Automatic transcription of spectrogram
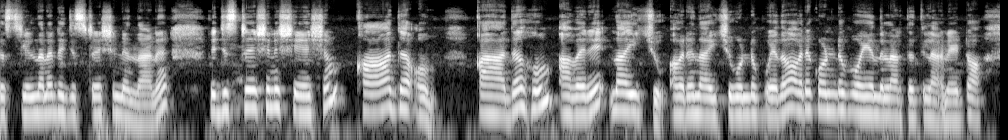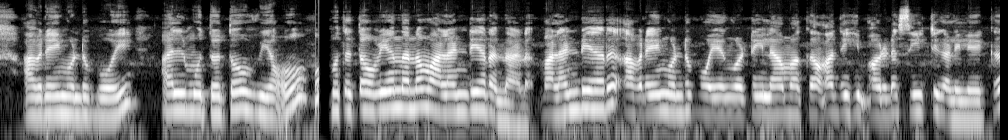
തസ്റ്റീൽ എന്ന് പറഞ്ഞാൽ രജിസ്ട്രേഷൻ എന്നാണ്. രജിസ്ട്രേഷന് ശേഷം കാതവും കാദഹും അവരെ നയിച്ചു. അവരെ നയിച്ചു കൊണ്ടുപോയതോ അവരെ കൊണ്ടുപോയി എന്നുള്ള അർത്ഥത്തിലാണ് കേട്ടോ. അവരെയും കൊണ്ടുപോയി അൽ മുത്തത്തോവ്യോ മുത്തത്തോവ്യം എന്ന് പറഞ്ഞാൽ വളണ്ടിയർ എന്നാണ്. വളണ്ടിയർ അവരെയും കൊണ്ടുപോയി അങ്ങോട്ട് ഇലാമക്ക അദ്ദേഹം അവരുടെ സീറ്റുകളിലേക്ക്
